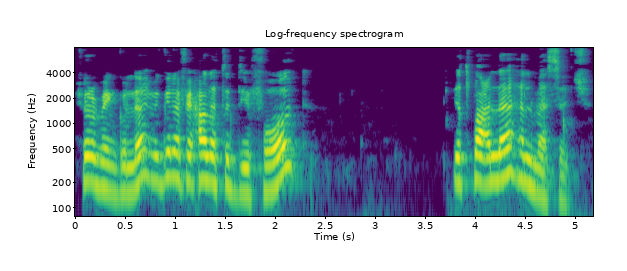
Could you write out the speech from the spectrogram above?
شنو بنقول له؟ بنقول له في حالة ال default يطبع له ال message.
